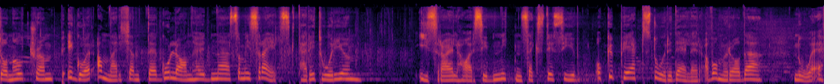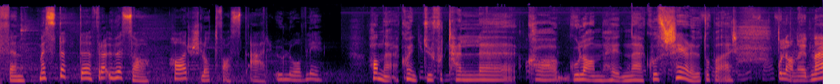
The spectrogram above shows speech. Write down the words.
Donald Trump i går anerkjente Golanhøydene som israelsk territorium. Israel har siden 1967 okkupert store deler av området, noe FN med støtte fra USA har slått fast er ulovlig. Hanne, kan du fortelle hva Golanhøyden er? Hvordan ser det ut oppå der? Golanhøydene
